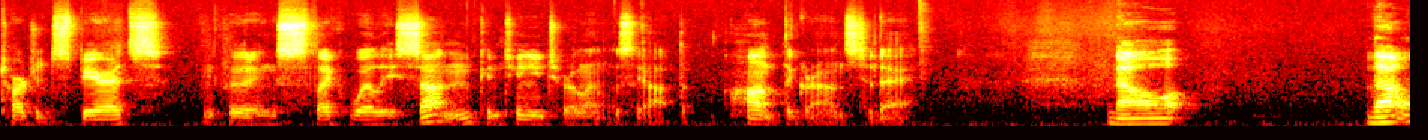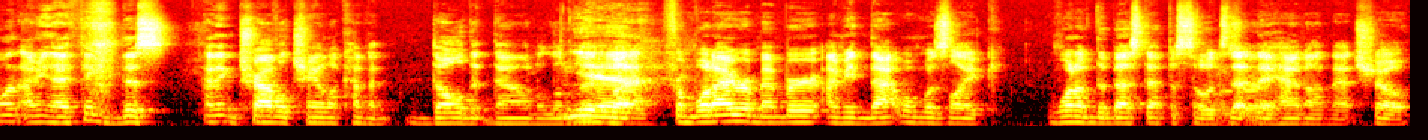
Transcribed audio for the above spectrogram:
Tortured spirits, including Slick Willie Sutton, continue to relentlessly haunt the, haunt the grounds today. Now, that one, I mean, I think this, I think Travel Channel kind of dulled it down a little bit. Yeah. But from what I remember, I mean, that one was like one of the best episodes that it? they had on that show.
